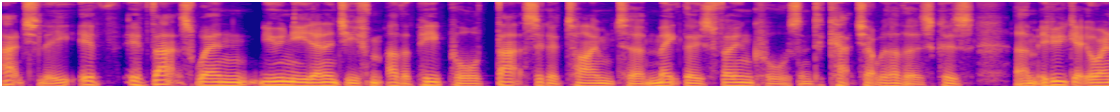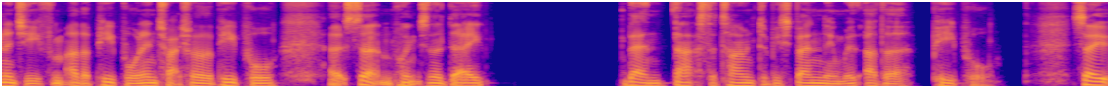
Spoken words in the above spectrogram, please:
actually if if that's when you need energy from other people that's a good time to make those phone calls and to catch up with others. Because um, if you get your energy from other people and interaction with other people at certain points in the day then that's the time to be spending with other people. So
